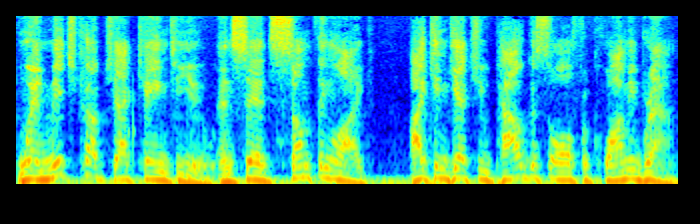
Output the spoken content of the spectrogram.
When Mitch Kupchak came to you and said something like, I can get you Pau Gasol for Kwame Brown,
